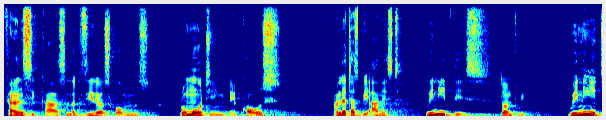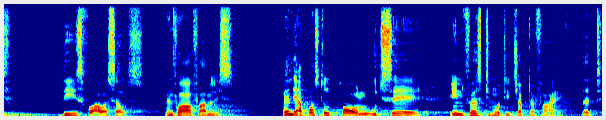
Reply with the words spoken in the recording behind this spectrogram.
fancy cars, luxurious homes, promoting a cause. And let us be honest, we need this, don't we? We need these for ourselves and for our families. And the Apostle Paul would say in 1 Timothy chapter 5 that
